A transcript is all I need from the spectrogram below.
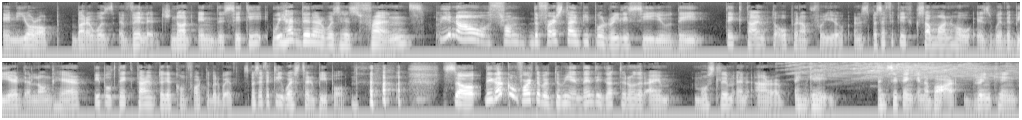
in Europe, but it was a village, not in the city. We had dinner with his friends. You know, from the first time people really see you, they take time to open up for you. And specifically, someone who is with a beard and long hair, people take time to get comfortable with, specifically Western people. so they got comfortable to me, and then they got to know that I am Muslim and Arab and gay and sitting in a bar drinking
